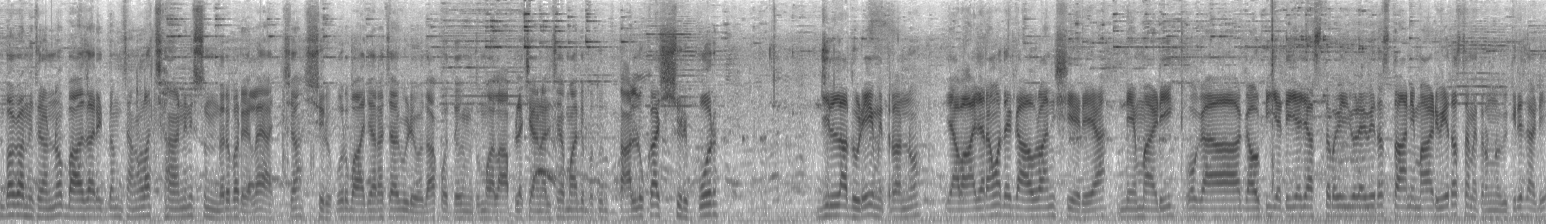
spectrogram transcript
बघा मित्रांनो बाजार एकदम चांगला छान आणि सुंदर भरलेला आहे आजच्या शिरपूर बाजाराचा व्हिडिओ दाखवतो मी तुम्हाला. आपल्या चॅनलच्या माध्यमातून तालुका शिरपूर जिल्हा धुळे मित्रांनो. या बाजारामध्ये गावरान शेऱ्या नेमाडी व गा गावठी जातीच्या जास्त बैलजोड्या येत असतात आणि माडवी येत असतात मित्रांनो विक्रीसाठी.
